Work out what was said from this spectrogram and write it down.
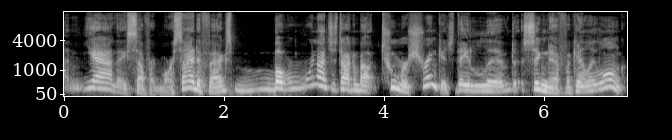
Um, yeah, they suffered more side effects, but we're not just talking about tumor shrinkage. They lived significantly longer.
